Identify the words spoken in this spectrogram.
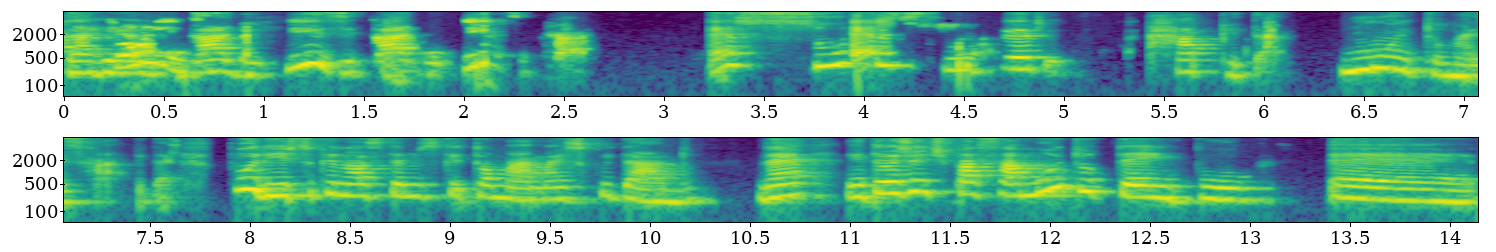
da realidade física é super, super rápida, muito mais rápida. Por isso que nós temos que tomar mais cuidado, né? Então, a gente passar muito tempo é,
